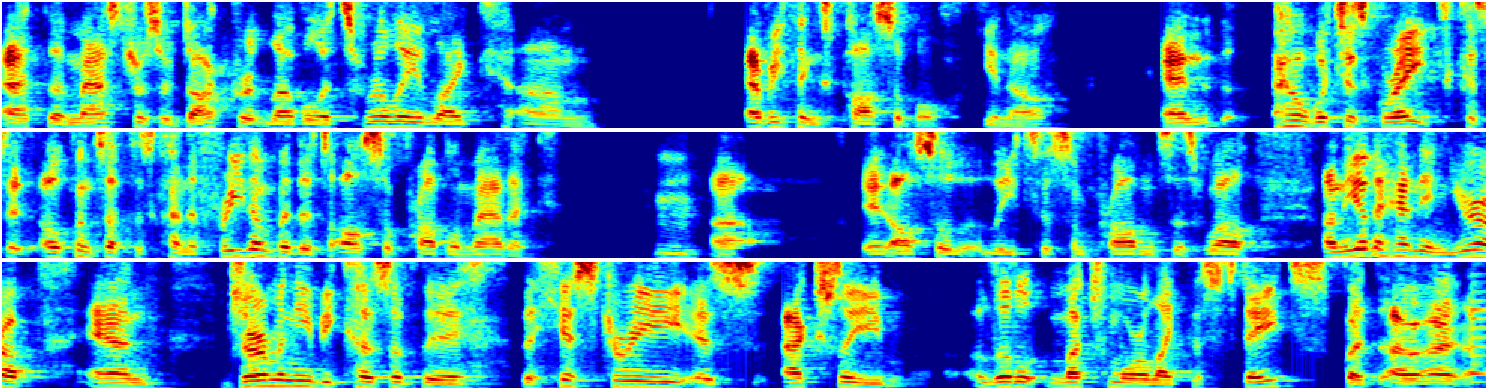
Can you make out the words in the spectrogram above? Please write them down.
at the master's or doctorate level, it's really like um, everything's possible, you know, and which is great because it opens up this kind of freedom, but it's also problematic. Mm. Uh, it also leads to some problems as well. On the other hand, in Europe and Germany, because of the the history, is actually a little much more like the states. But I, I,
